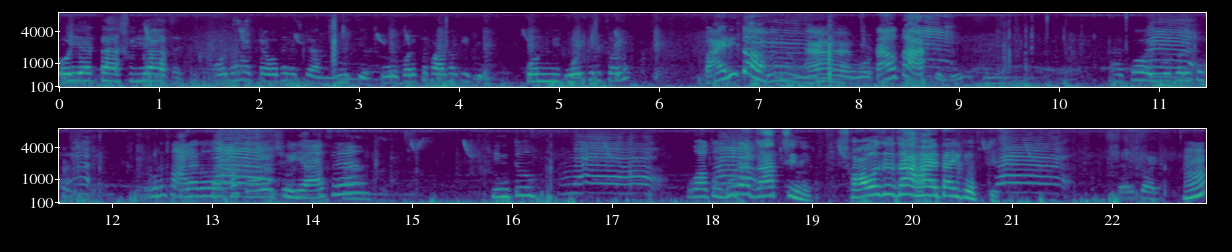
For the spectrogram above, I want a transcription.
ওই একটা শুয়ে আছে। ওদের একটা ওদের একটা নিচে। ওপরে তো পাওয়া কি? কোন নিতে ওই করে চলো। বাইরে তো? হ্যাঁ ওটাও তো আছে। ওরে চালের ওরা শুয়ে আছে। কিন্তু অত দূরে যাচ্ছি না। সহজে যা হয় তাই করছিস হুম?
